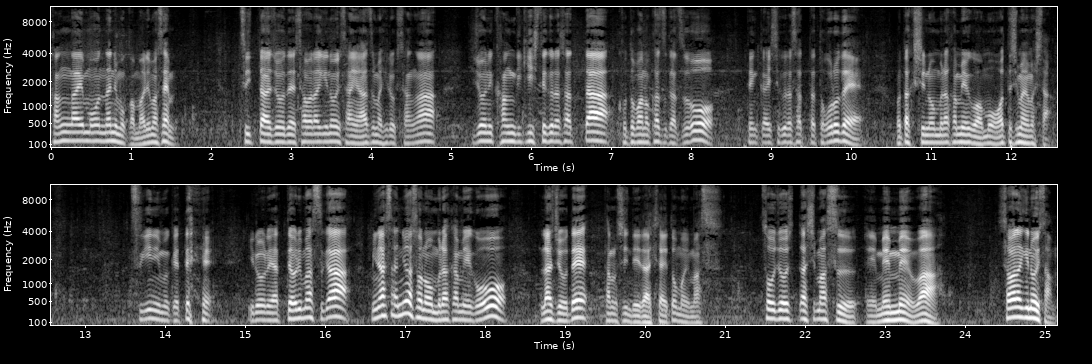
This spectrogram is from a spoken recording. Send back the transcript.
考えも何もかもありません。ツイッター上で沢木ノイさんや東博樹さんが非常に感激してくださった言葉の数々を展開してくださったところで私の村上エゴはもう終わってしまいました。次に向けて いろいろやっておりますが皆さんにはその村上エゴをラジオで楽しんでいただきたいと思います。登場いたします、えー面々は沢木ノイさん、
